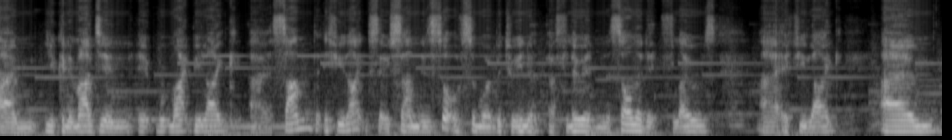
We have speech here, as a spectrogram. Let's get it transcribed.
Um, you can imagine it might be like uh, sand, if you like. So sand is sort of somewhere between a, a fluid and a solid. It flows, uh, if you like. Um,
